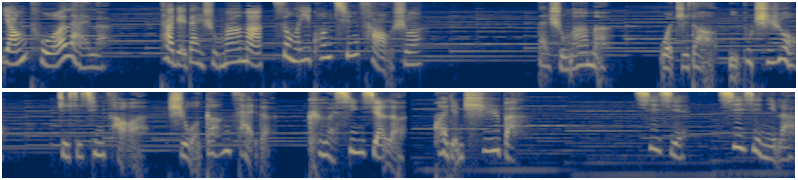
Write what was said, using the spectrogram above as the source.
羊驼来了，他给袋鼠妈妈送了一筐青草，说：“袋鼠妈妈，我知道你不吃肉，这些青草啊是我刚采的，可新鲜了，快点吃吧。”谢谢。谢谢你了，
